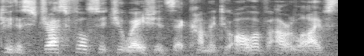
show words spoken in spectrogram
to the stressful situations that come into all of our lives.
